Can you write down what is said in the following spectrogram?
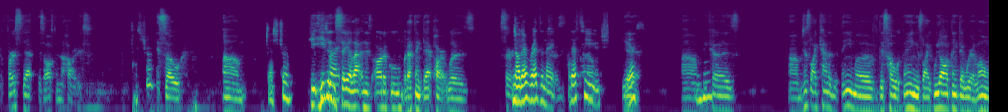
The first step is often the hardest." That's true. And so um, That's true. he, he He's didn't right. say a lot in this article, but I think that part was certain. No, that resonates. That's huge. Yeah. Yes. Um, Mhm. Because um, just like kind of the theme of this whole thing is like we all think that we're alone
